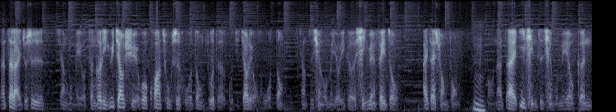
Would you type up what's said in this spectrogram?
那再来就是像我们有整合领域教学或跨处式活动做的国际交流活动，像之前我们有一个行愿非洲，爱在双峰。嗯哦，那在疫情之前，我们也有跟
